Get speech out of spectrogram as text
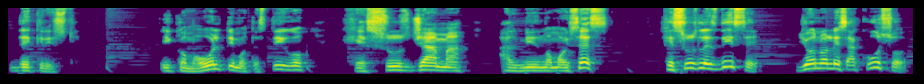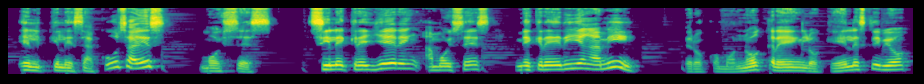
de Cristo. Y como último testigo, Jesús llama al mismo Moisés. Jesús les dice, yo no les acuso, el que les acusa es Moisés. Si le creyeren a Moisés, me creerían a mí, pero como no creen lo que él escribió,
